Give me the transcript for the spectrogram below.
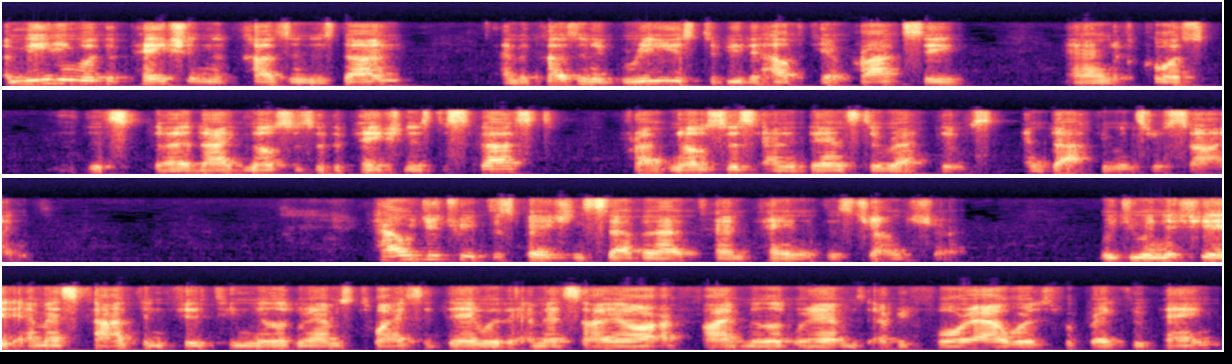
A meeting with the patient and the cousin is done, and the cousin agrees to be the healthcare proxy, and of course, this uh, diagnosis of the patient is discussed, prognosis and advanced directives, and documents are signed. How would you treat this patient 7 out of 10 pain at this juncture? Would you initiate MS Contin 15 milligrams twice a day with MSIR 5 milligrams every 4 hours for breakthrough pain?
